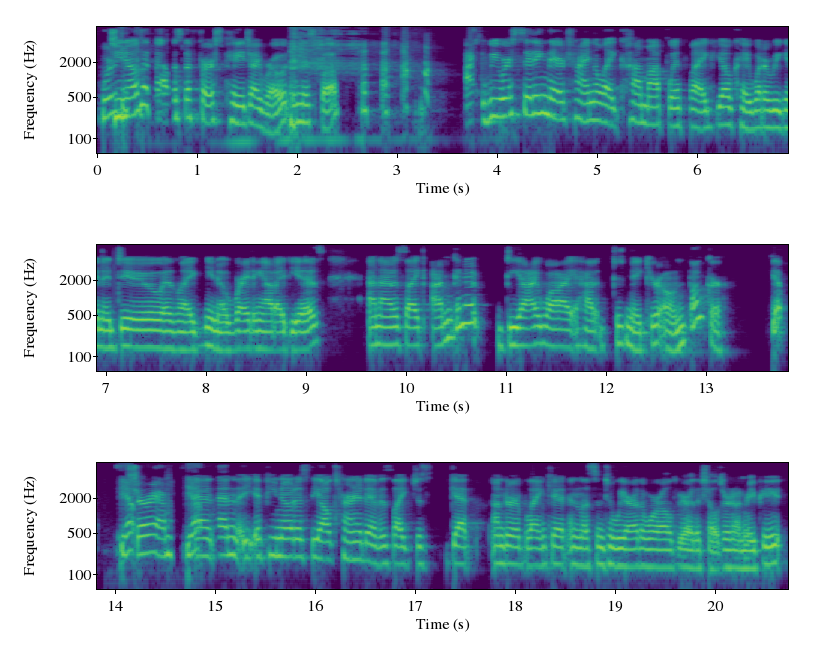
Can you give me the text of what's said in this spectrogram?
Where Do you, you know that that was the first page I wrote in this book? I, we were sitting there trying to like come up with like, okay, what are we going to do? And like, you know, writing out ideas. And I was like, I'm going to DIY how to make your own bunker. Yep. Sure am. Yep. And, and if you notice, the alternative is like just get under a blanket and listen to We Are the World, We Are the Children on repeat.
